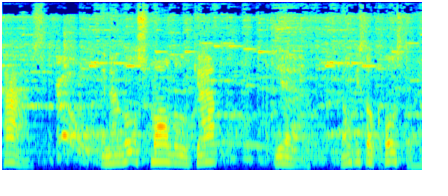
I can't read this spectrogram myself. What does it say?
paths. And that little small little gap, yeah. Don't be so close to it.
